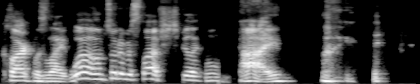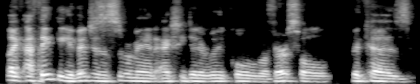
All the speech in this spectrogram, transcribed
Clark was like, well, I'm sort of a slob, she should be like, well, bye. like I think the Adventures of Superman actually did a really cool reversal because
